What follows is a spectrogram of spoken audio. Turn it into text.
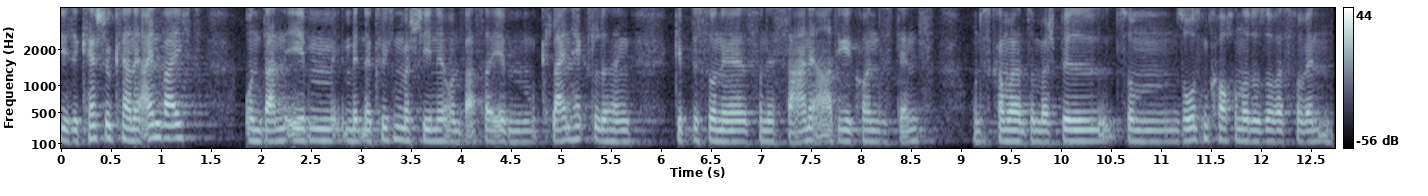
diese Cashewkerne einweicht und dann eben mit einer Küchenmaschine und Wasser eben klein häckselt und dann gibt es so eine, so eine sahneartige Konsistenz. Und das kann man dann zum Beispiel zum Soßenkochen oder sowas verwenden.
